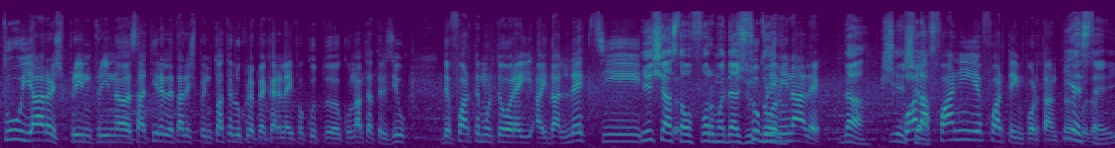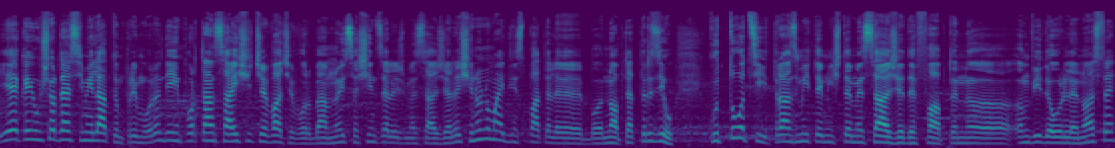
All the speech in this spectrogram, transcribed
Tu, iarăși, prin, prin uh, satirele tale și prin toate lucrurile pe care le-ai făcut uh, cu noaptea târziu, de foarte multe ori ai, ai dat lecții E și asta o formă de ajutor. subliminale. Da, e și Școala asta. fanii e foarte importantă. Cuza. Este, e că e ușor de asimilat în primul rând, e important să ai și ceva ce vorbeam noi, să și înțelegi mesajele și nu numai din spatele bă, noaptea târziu. Cu toții transmitem niște mesaje de fapt în, uh, în videourile noastre,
